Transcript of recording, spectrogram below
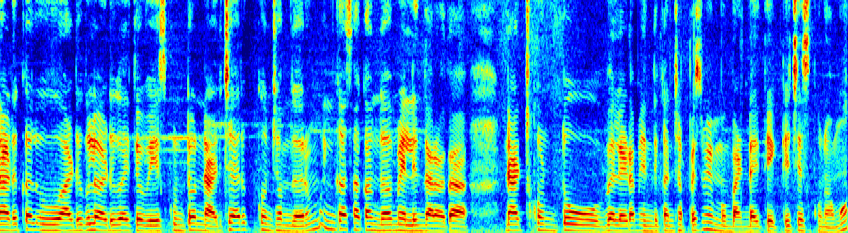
నడకలు అడుగులు అడుగు అయితే వేసుకుంటూ నడిచారు కొంచెం దూరం. ఇంకా సగం దూరం వెళ్ళిన తర్వాత నడుచుకుంటూ వెళ్ళడం ఎందుకని చెప్పేసి మేము బండి అయితే ఎక్కించేసుకున్నాము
